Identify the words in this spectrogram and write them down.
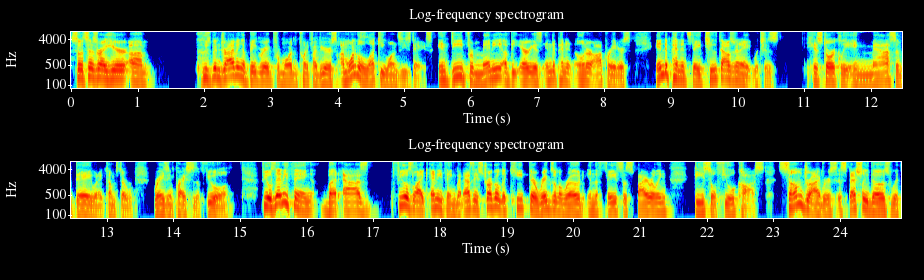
So it says right here, um, who's been driving a big rig for more than 25 years, I'm one of the lucky ones these days. Indeed, for many of the area's independent owner operators, Independence Day 2008, which is historically a massive day when it comes to raising prices of fuel, feels anything but as feels like anything, but as they struggle to keep their rigs on the road in the face of spiraling diesel fuel costs. Some drivers, especially those with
